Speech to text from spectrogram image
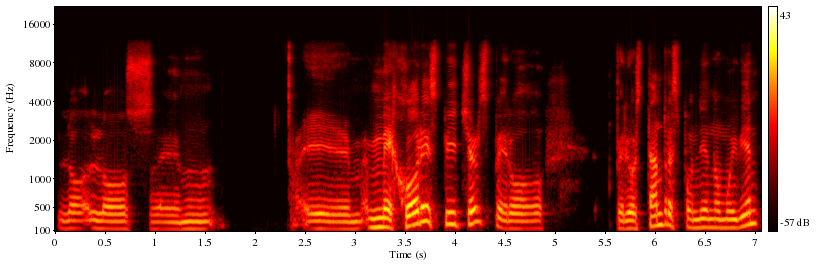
los, em, eh, mejores pitchers, pero, pero están respondiendo muy bien,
